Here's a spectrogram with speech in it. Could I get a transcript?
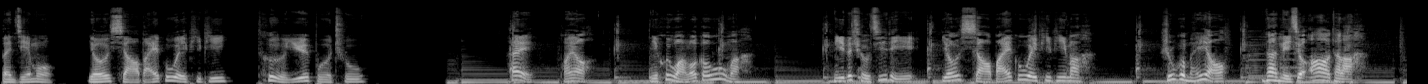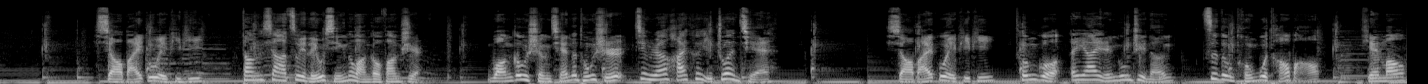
本节目由小白菇 APP 特约播出。嘿，朋友，你会网络购物吗？你的手机里有小白菇 APP 吗？如果没有，那你就 out 了。小白菇 APP 当下最流行的网购方式，网购省钱的同时，竟然还可以赚钱。小白菇 APP 通过 AI 人工智能，自动同步淘宝、天猫、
